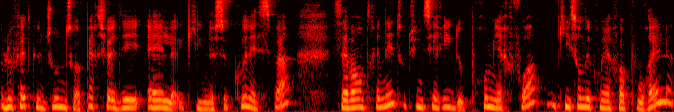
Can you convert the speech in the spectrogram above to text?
le fait que June soit persuadée, elle, qu'ils ne se connaissent pas, ça va entraîner toute une série de premières fois, qui sont des premières fois pour elle,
